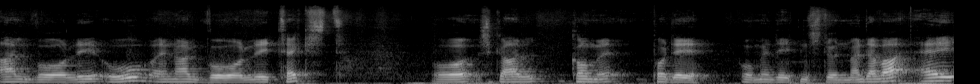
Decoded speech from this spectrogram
alvorlig ord, en alvorlig tekst, og skal komme på det om en liten stund. Men det var ei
